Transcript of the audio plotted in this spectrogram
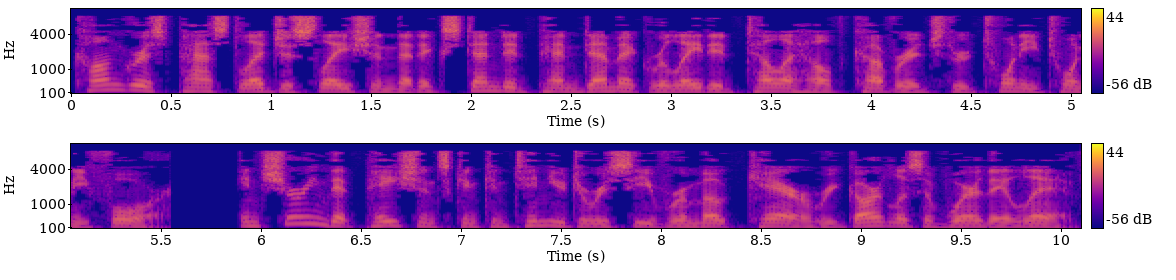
Congress passed legislation that extended pandemic-related telehealth coverage through 2024, ensuring that patients can continue to receive remote care regardless of where they live,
